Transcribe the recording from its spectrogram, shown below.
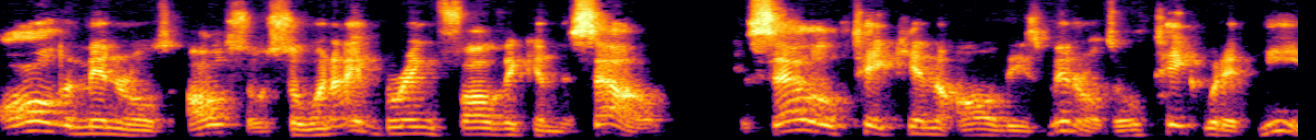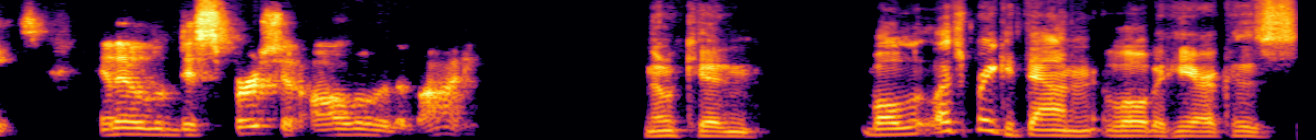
all the minerals also. So when I bring fulvic in the cell, the cell will take in all these minerals. It'll take what it needs and it'll disperse it all over the body. No kidding. Well, let's break it down a little bit here because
